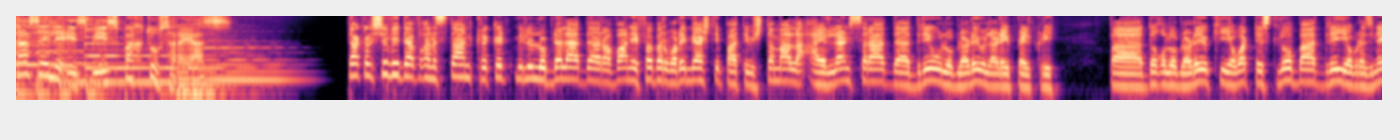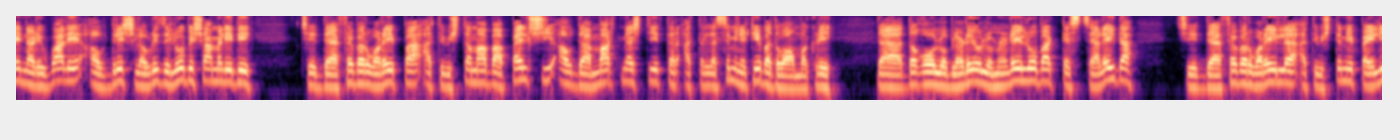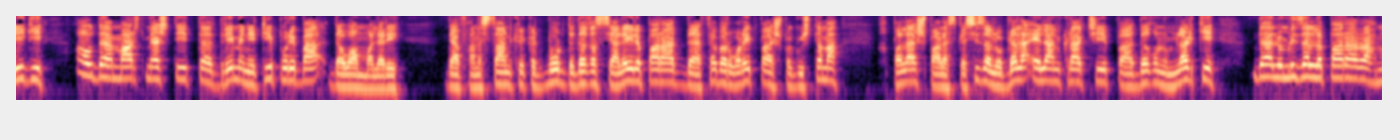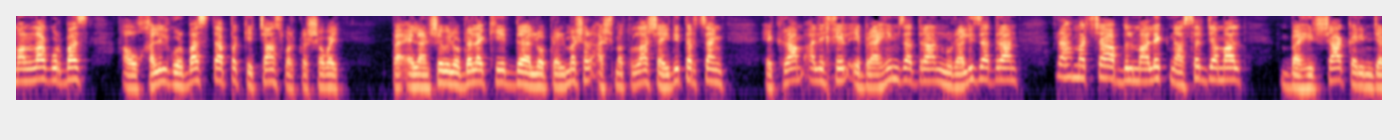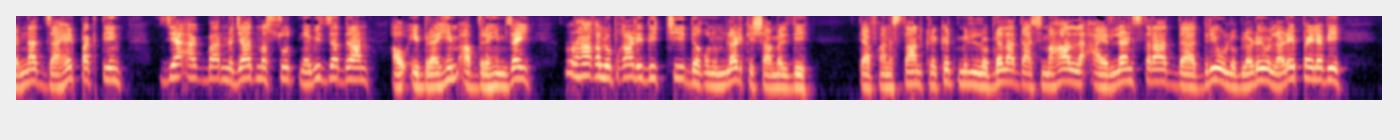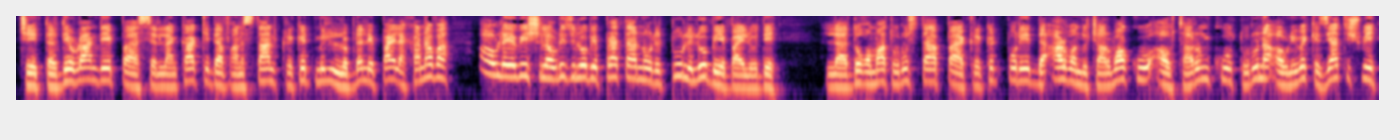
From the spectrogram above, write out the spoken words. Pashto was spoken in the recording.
تاسو له اس بي اس پختو سره یاست ټاکل شوې د افغانستان کرکټ ملي لوبډله د روانې فبرورۍ میاشتې پاتې وشتمه له آیرلند سره د دریو لوبلړیو لړۍ پیل کړي په دغه لوبلړیو کې یو ټیسټ لوبه درې یو ورځنۍ نړیوالې او درې شلوريزې لوبې شامل دي چې د فبرورۍ په 28مه به پیل شي او د مارچ میاشتې تر 13 نیټې به دوام وکړي د دغو لوبلړیو لومړنۍ لوبه ټیسټ سیالۍ ده چې د فبرورۍ له 28مې پیلېږي او د مارچ میاشتې تر 3 نیټې پورې به دوام ولري د افغانستان کرکټ بورډ د دغه سیالۍ لپاره د فبرورۍ په 28مه خپل 14 کسیزه لوبډله اعلان کړه چې په دغه لومړړ کې د لومړي ځل لپاره رحمان الله ګربز او خلیل ګربز ته پکې چانس ورکړ شوی په اعلان شوې لوبډله کې د لوبډلمشر اشمت الله شهیدي ترڅنګ اکرام علي خیل ابراهیم زدران نور علي زدران رحمت شاه عبدالمالک ناصر جمال بهیر شاه کریم جنت ظاهر پکتین ضیا اکبر نجات مسعود نوید زدران او ابراهیم عبدالرحیمزی نور هغه لوبغاړي دي چې د غنوملړ کې شامل دي د افغانستان کرکټ ملي لوبډله داسې مهال له آیرلند سره د دریو لوبلړیو لړۍ پیلوي چې تر دې وړاندې په سریلانکا کې د افغانستان کرکټ ملي لوبډلې پایله ښه نه وه او له یوې شل ورځې لوبې پرته نور ټولې لوبې بایلودې له دغه مات وروسته په کرکټ پورې د اړوندو چارواکو او څارونکو تورونه او نیوکې زیاتې شوې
